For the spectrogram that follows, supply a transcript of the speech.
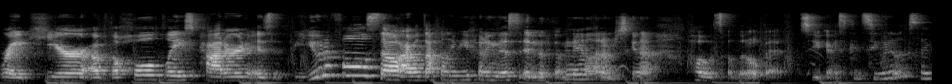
right here of the whole lace pattern is beautiful. So I will definitely be putting this in the thumbnail and I'm just gonna pose a little bit so you guys can see what it looks like.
